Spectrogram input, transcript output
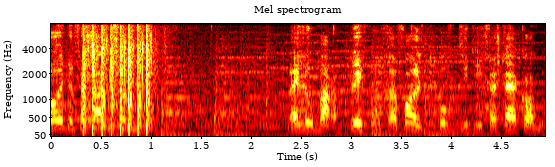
Gebäude verschanzen! Meldung machen, Durchbruch erfolgt, rufen Sie die Verstärkung.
